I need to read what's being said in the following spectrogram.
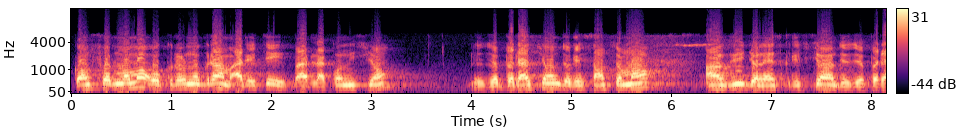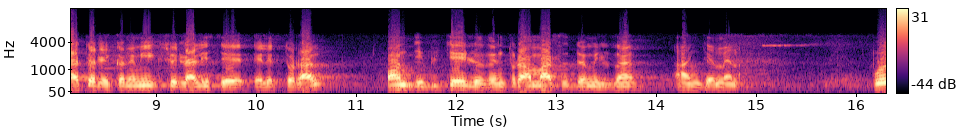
Conformément au chronogramme arrêté par la Commission, les opérations de recensement en vue de l'inscription des opérateurs économiques sur la liste électorale ont débuté le 23 mars 2020 à N'Djamena. Pour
